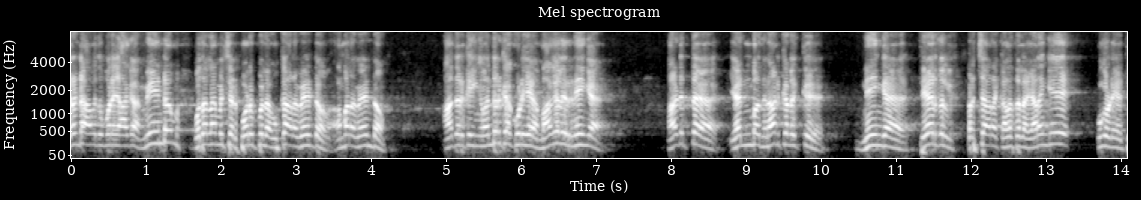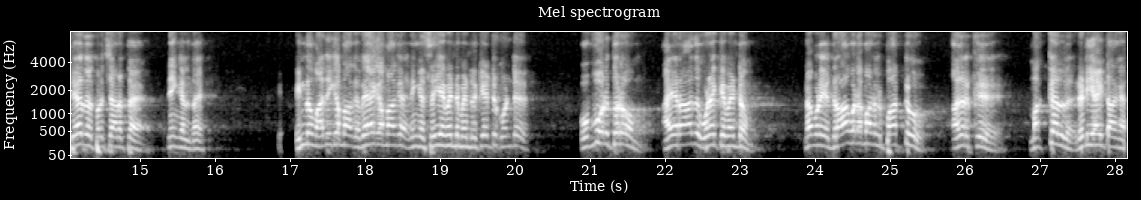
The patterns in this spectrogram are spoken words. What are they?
இரண்டாவது முறையாக மீண்டும் முதலமைச்சர் பொறுப்புல உட்கார வேண்டும் அமர வேண்டும். அதற்கு இங்க வந்திருக்கக்கூடிய மகளிர் நீங்க அடுத்த எண்பது நாட்களுக்கு நீங்க தேர்தல் பிரச்சார களத்துல இறங்கி உங்களுடைய தேர்தல் பிரச்சாரத்தை நீங்கள் இன்னும் அதிகமாக வேகமாக நீங்கள் செய்ய வேண்டும் என்று கேட்டுக்கொண்டு ஒவ்வொருத்தரும் அயராது உழைக்க வேண்டும். நம்முடைய திராவிட மாடல் பாட்டு அதற்கு மக்கள் ரெடி ஆயிட்டாங்க.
